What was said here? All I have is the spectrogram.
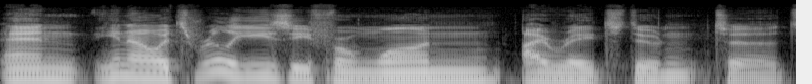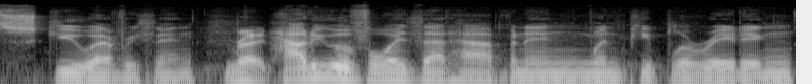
and you know it's really easy for one irate student to skew everything. Right. How do you avoid that happening when people are rating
